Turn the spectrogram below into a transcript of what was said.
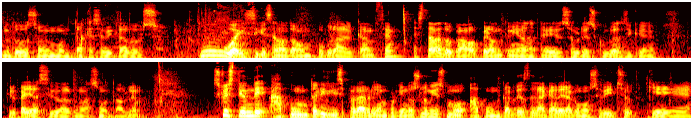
No todos son montajes editados. Uh, ahí sí que se ha notado un poco el alcance. Estaba tocado, pero aún tenía eh, sobre escudo, así que creo que haya sido algo más notable. Es cuestión de apuntar y disparar bien, porque no es lo mismo apuntar desde la cadera, como os he dicho, que,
